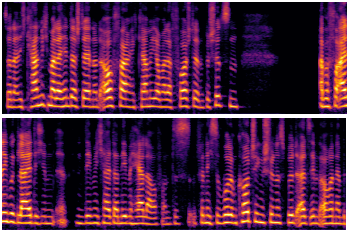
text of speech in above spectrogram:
sondern ich kann mich mal dahinter stellen und auffangen, ich kann mich auch mal davor stellen und beschützen. Aber vor allen Dingen begleite ich, indem ich halt daneben herlaufe. Und das finde ich sowohl im Coaching ein schönes Bild, als eben auch in der Be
